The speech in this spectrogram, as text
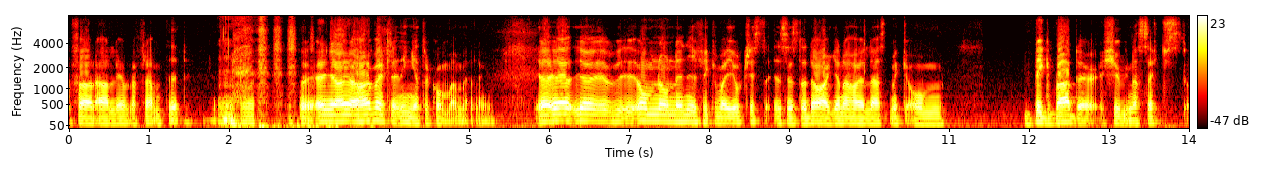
för all jävla framtid. jag, jag har verkligen inget att komma med längre. Jag, jag, jag, om någon är nyfiken vad jag gjort sista, sista dagarna har jag läst mycket om Big Brother 2006. Då,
